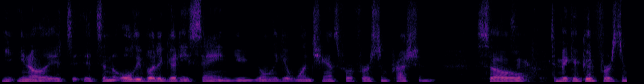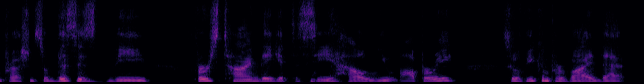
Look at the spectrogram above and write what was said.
you, you, know, it's it's an oldie but a goodie saying. You you only get one chance for a first impression. So exactly. to make a good first impression. So this is the first time they get to see how you operate so if you can provide that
